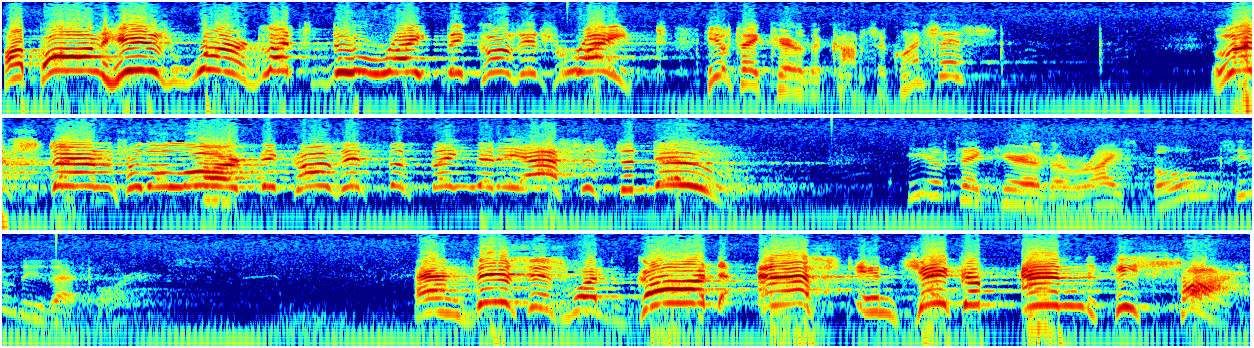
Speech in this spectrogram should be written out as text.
upon His word. Let's do right because it's right. He'll take care of the consequences. Let's stand for the Lord because it's the thing that He asks us to do. He'll take care of the rice bowls. He'll do that for us. And this is what God asked in Jacob, and he saw it.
